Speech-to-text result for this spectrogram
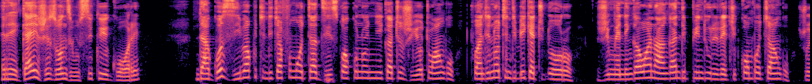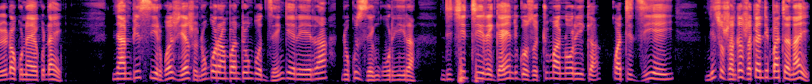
Regai zvizonzi usiku igore ndagoziva kuti ndichafumotadziswa kunonyika tuzviyo twangu twandinoti ndibike tudoro. Zvimwe ndingawana angandipindurire chikombo changu zvoyoda kunaya kudai. Nyambisirwa zviya zvonongoramba ndongodzengerera nokuzengurira. Ndichiti regai ndigozotuma norika kwatidziyei. Ndizvo zvanga zvakandibata nhai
